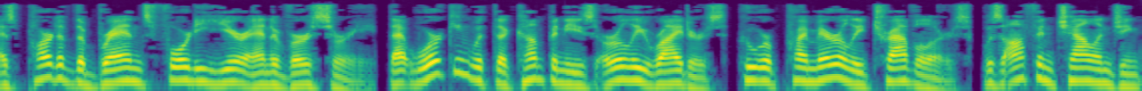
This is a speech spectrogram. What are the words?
as part of the brand's 40-year anniversary, that working with the company's early writers, who were primarily travelers, was often challenging.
